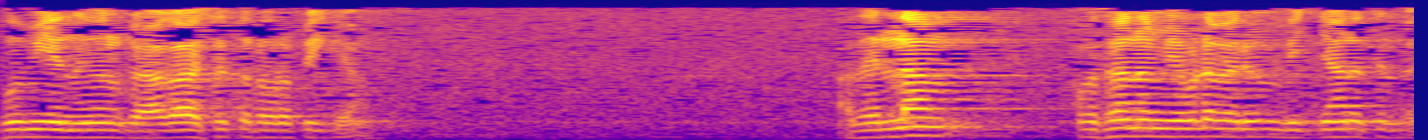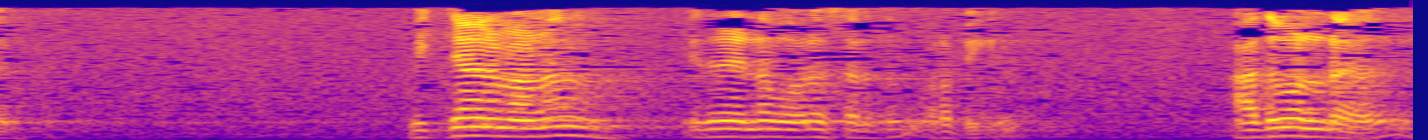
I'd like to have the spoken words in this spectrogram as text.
ഭൂമിയെ നിങ്ങൾക്ക് ആകാശത്തിൽ ഉറപ്പിക്കാം. അതെല്ലാം അവസാനം എവിടെ വരും? വിജ്ഞാനത്തിൽ വരും. വിജ്ഞാനമാണ് ഇതിനെല്ലാം ഓരോ സ്ഥലത്തും ഉറപ്പിക്കുന്നത്. അതുകൊണ്ട്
